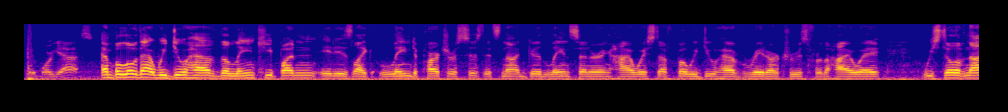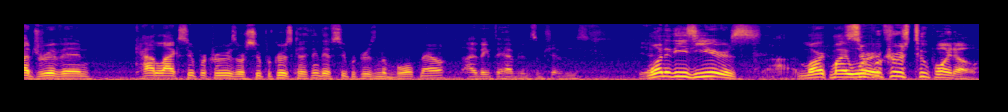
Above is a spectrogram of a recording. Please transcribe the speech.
bit more gas. And below that, we do have the lane keep button. It is like lane departure assist. It's not good lane centering highway stuff, but we do have radar cruise for the highway. We still have not driven Cadillac Super Cruise or Super Cruise because I think they have Super Cruise in the Bolt now. I think they have it in some Chevys. Yeah. One of these years, mark my Super words, Super Cruise oh. 2.0.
